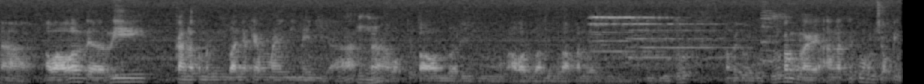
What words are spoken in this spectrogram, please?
Nah awal-awal dari karena temen banyak yang main di media, Mm-mm. nah waktu tahun 2000 awal 2008 2007 itu sampai 2010 kan mulai anaknya tuh home shopping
